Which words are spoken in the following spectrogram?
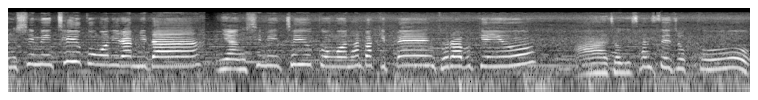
양시민체육공원이랍니다. 양시민체육공원 한 바퀴 뺑 돌아볼게요. 아, 저기 산세 좋고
